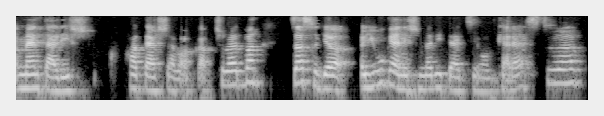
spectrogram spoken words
a mentális hatásával kapcsolatban, az az, hogy a, a jogán és a meditáción keresztül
